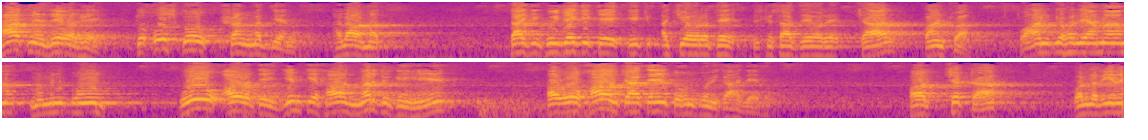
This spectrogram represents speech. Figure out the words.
ہاتھ میں زیور ہے تو اس کو شرنگ مت دینا ہلاؤ مت۔ تاکہ کوئی دیکھے کہ یہ اچھی عورت ہے، اس کے ساتھ زیور ہے، چار پانچواں وان کے ہو لیا ممن کون وہ عورتیں جن کے خاون مر چکے ہیں اور وہ خاون چاہتے ہیں تو ان کو نکاح دے دو۔ اور چٹا ولدین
